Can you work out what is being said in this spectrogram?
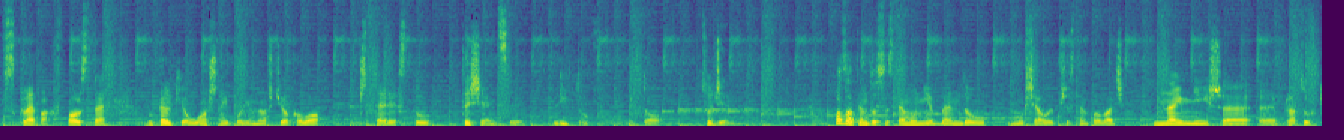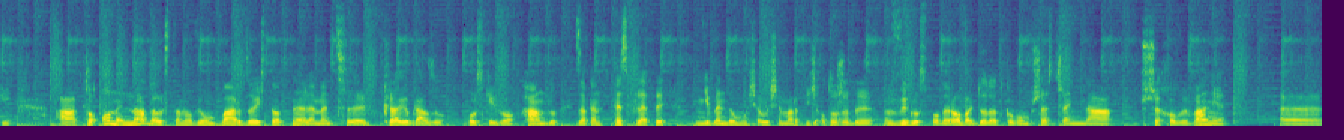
w sklepach w Polsce butelki o łącznej pojemności około 400 tysięcy litrów i to codziennie. Poza tym do systemu nie będą musiały przystępować najmniejsze e, placówki, a to one nadal stanowią bardzo istotny element e, krajobrazu polskiego handlu. Zatem te sklepy nie będą musiały się martwić o to, żeby wygospodarować dodatkową przestrzeń na przechowywanie e,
